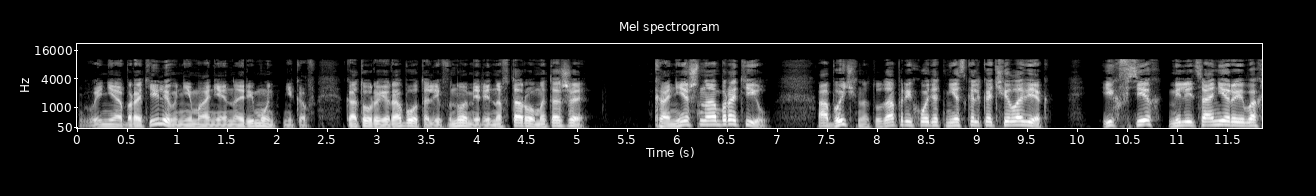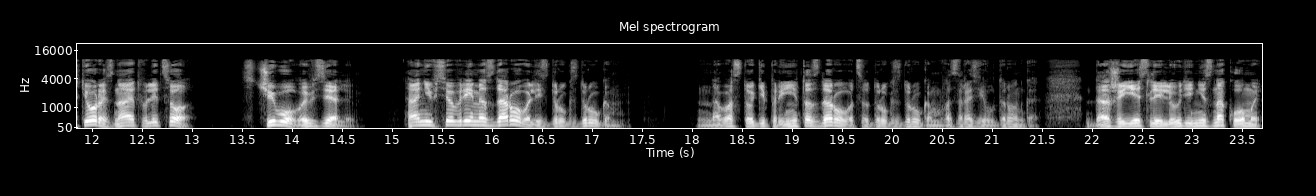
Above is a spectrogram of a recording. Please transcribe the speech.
Вы не обратили внимания на ремонтников, которые работали в номере на втором этаже? Конечно, обратил. Обычно туда приходят несколько человек. Их всех милиционеры и вахтеры знают в лицо. С чего вы взяли? Они все время здоровались друг с другом. На Востоке принято здороваться друг с другом, возразил Дронга. Даже если люди не знакомы,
